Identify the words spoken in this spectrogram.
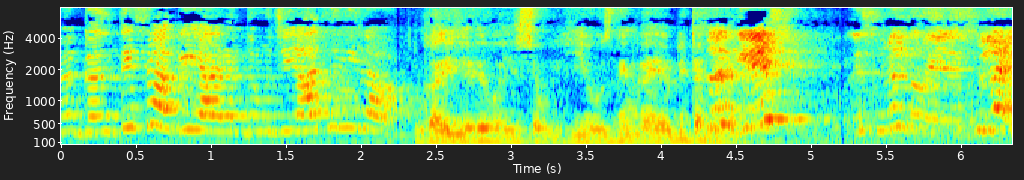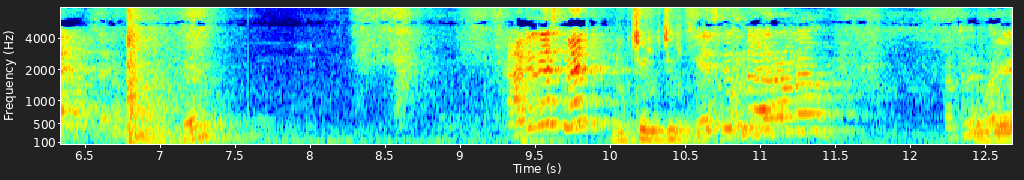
मैं गलती से आ गई यार अंदर मुझे याद नहीं रहा। गाइस ये देखो ये सब ये उस दिन का ये अभी तक है गैस स्मेल तो ये खुला है हैं? आ रही है स्मेल रुक जा रुक जा रुक जा। गैस की स्मेल अरे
